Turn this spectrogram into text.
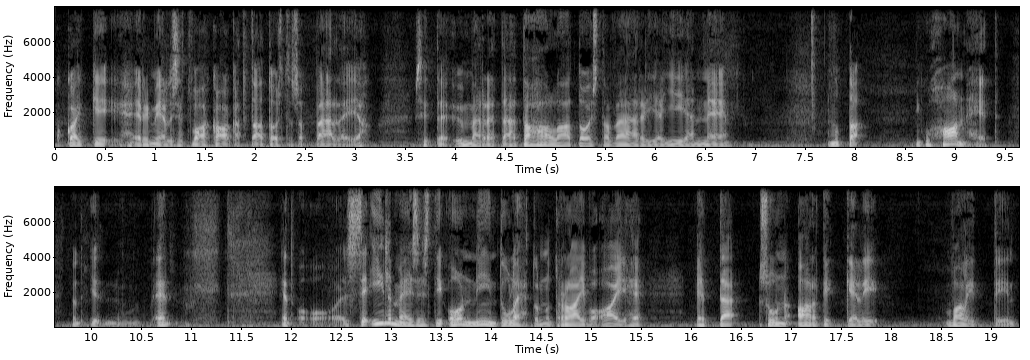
kun kaikki erimieliset vaan kaakattaa toistensa päälle ja sitten ymmärretään tahallaan toista väärin ja jne. Mutta niin kuin hanhet, et, et, se ilmeisesti on niin tulehtunut raivoaihe, että sun artikkeli valittiin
